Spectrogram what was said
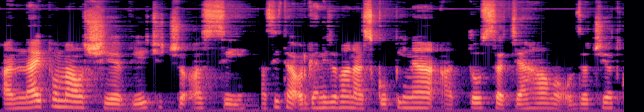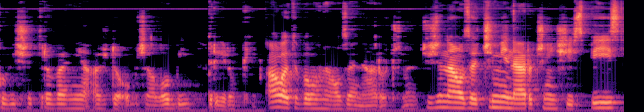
A najpomalšie, viete čo asi? Asi tá organizovaná skupina a to sa ťahalo od začiatku vyšetrovania až do obžaloby 3 roky. Ale to bolo naozaj náročné. Čiže naozaj, čím je náročnejší spis,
